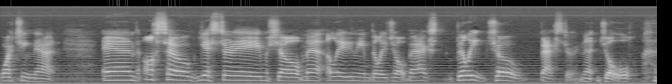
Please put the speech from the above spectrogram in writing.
watching that. And also yesterday, Michele met a lady named Billy Joel Baxter. Billy Joe Baxter, not Joel. I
